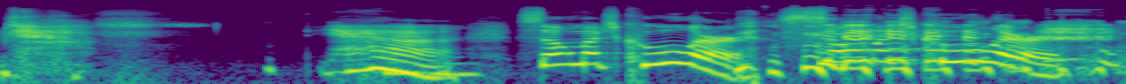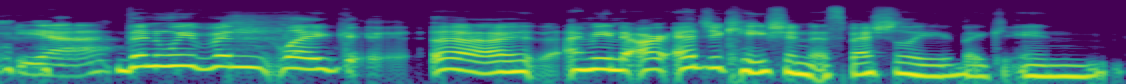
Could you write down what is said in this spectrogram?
Yeah. Yeah. Mm-hmm. So much cooler. So much cooler. yeah. Then we've been like, uh, I mean, our education, especially like in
